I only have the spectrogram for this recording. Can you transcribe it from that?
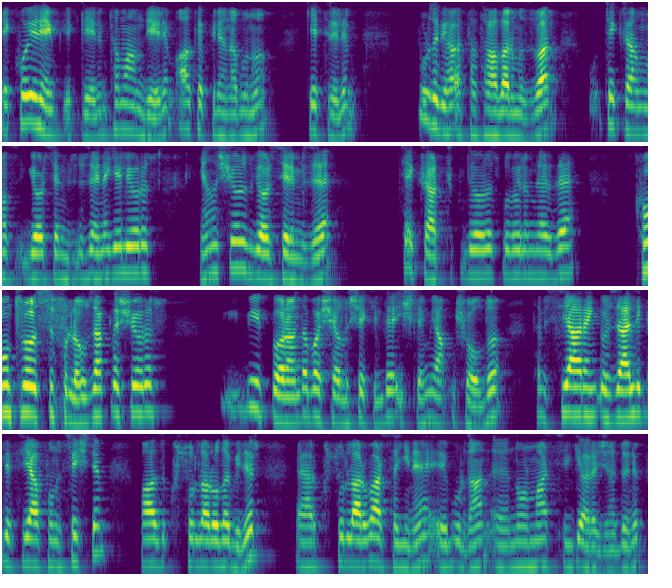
E koyu renk ekleyelim. Tamam diyelim. Arka plana bunu getirelim. Burada bir hatalarımız var. Tekrar görselimizin üzerine geliyoruz. Yanaşıyoruz görselimize. Tekrar tıklıyoruz bu bölümleri de. Ctrl 0 ile uzaklaşıyoruz. Büyük bir oranda başarılı şekilde işlemi yapmış oldu. Tabi siyah renk özellikle siyah fonu seçtim. Bazı kusurlar olabilir. Eğer kusurlar varsa yine e, buradan e, normal silgi aracına dönüp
